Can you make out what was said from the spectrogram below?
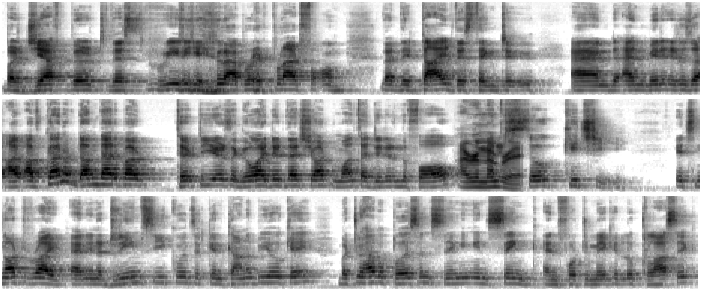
But Jeff built this really elaborate platform that they tied this thing to, and and made it. It was. A, I, I've kind of done that about 30 years ago. I did that shot once. I did it in the fall. I remember it. So kitschy. It's not right. And in a dream sequence, it can kind of be okay. But to have a person singing in sync and for to make it look classic,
